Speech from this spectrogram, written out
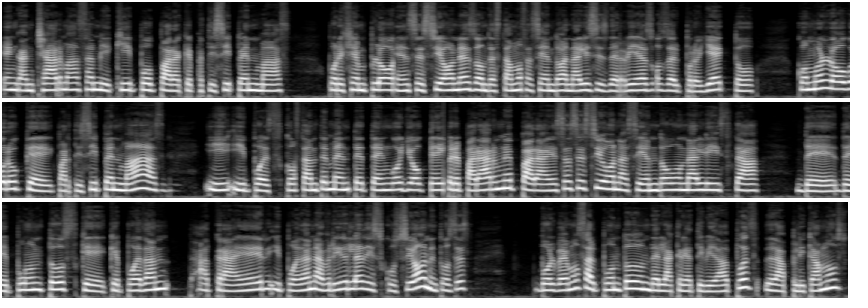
enganchar más a mi equipo para que participen más. Por ejemplo, en sesiones donde estamos haciendo análisis de riesgos del proyecto, cómo logro que participen más. Y, pues constantemente tengo yo que prepararme para esa sesión haciendo una lista de, de puntos que, que puedan atraer y puedan abrir la discusión. Entonces, volvemos al punto donde la creatividad pues la aplicamos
